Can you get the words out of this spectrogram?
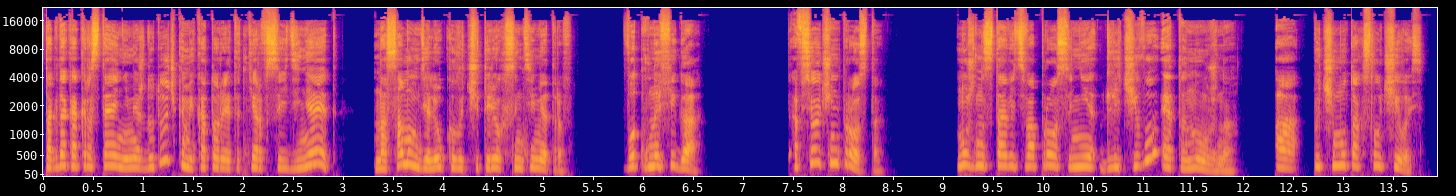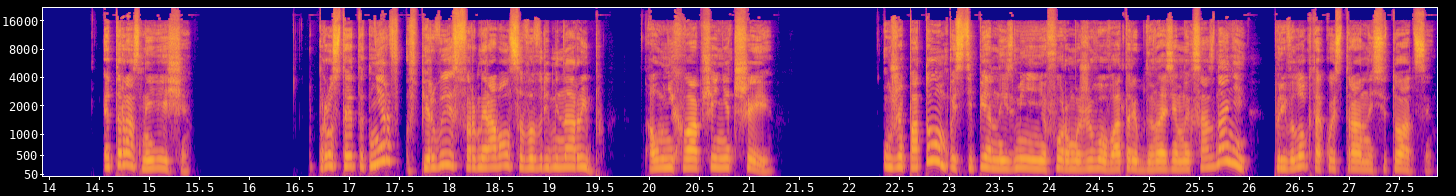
Тогда как расстояние между точками, которые этот нерв соединяет, на самом деле около 4 сантиметров. Вот нафига? А все очень просто. Нужно ставить вопросы не «для чего это нужно?», а «почему так случилось?». Это разные вещи. Просто этот нерв впервые сформировался во времена рыб, а у них вообще нет шеи. Уже потом постепенное изменение формы живого от рыб до наземных сознаний привело к такой странной ситуации.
